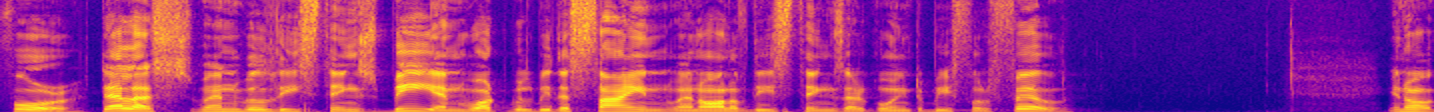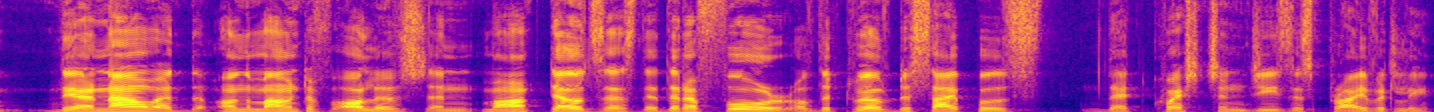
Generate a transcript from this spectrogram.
4 Tell us when will these things be, and what will be the sign when all of these things are going to be fulfilled? You know, they are now the, on the Mount of Olives, and Mark tells us that there are four of the twelve disciples that question Jesus privately.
